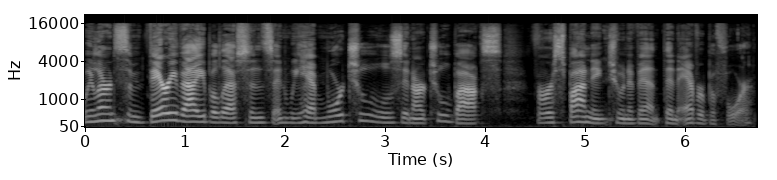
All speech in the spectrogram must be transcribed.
We learned some very valuable lessons, and we have more tools in our toolbox for responding to an event than ever before.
